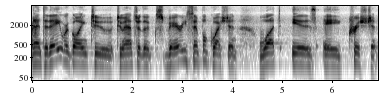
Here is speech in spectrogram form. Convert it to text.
And today we're going to, to answer the very simple question what is a Christian?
